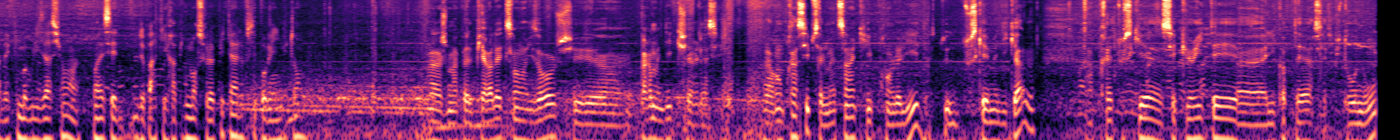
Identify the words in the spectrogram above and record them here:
avec l'immobilisation. On essaie de partir rapidement sur l'hôpital, c'est pour gagner du temps. Je m'appelle Pierre-Alexandre Iso, je suis euh, paramédic chez RLAC. Alors en principe, c'est le médecin qui prend le lead, tout, ce qui est médical. Après, tout ce qui est sécurité euh, hélicoptère, c'est plutôt nous.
